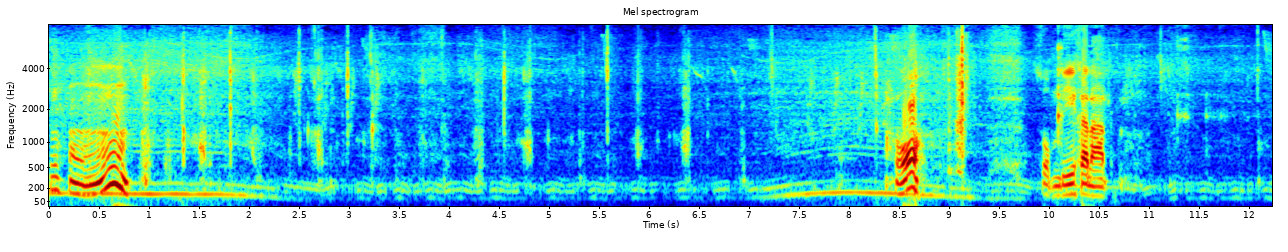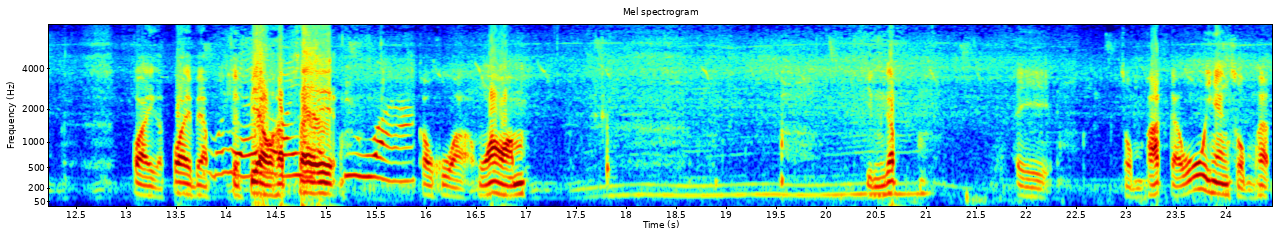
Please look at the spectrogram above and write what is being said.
อื้อหือ โอ้สมดีขนาดก้อยกับก้อยแบบเปรี้ยวๆครับ ใส่อยู่คั่วนะข้าวคั่วหัวหอม กินกับไอ้สมพักกับโอ้ยแห้งสมครับ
